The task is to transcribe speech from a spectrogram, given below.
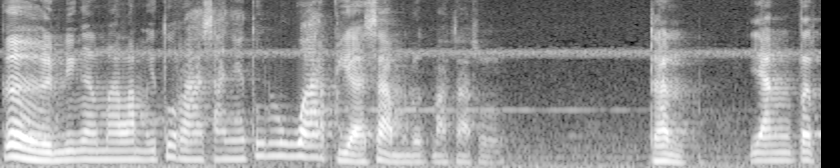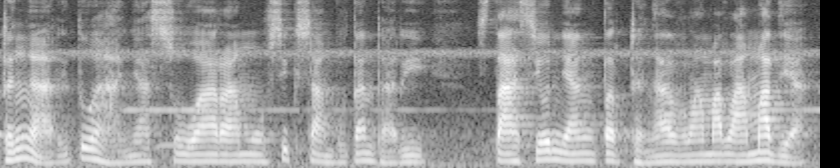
keheningan malam itu rasanya itu luar biasa menurut Mas Nasrul. Dan yang terdengar itu hanya suara musik sambutan dari stasiun yang terdengar lama-lama ya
